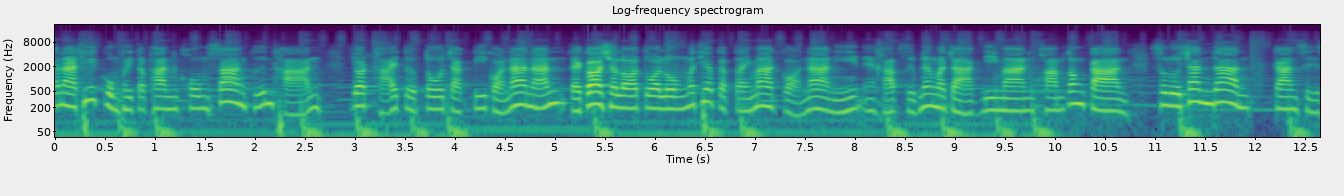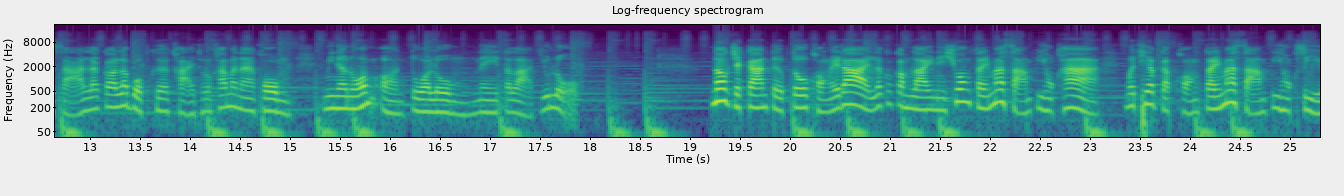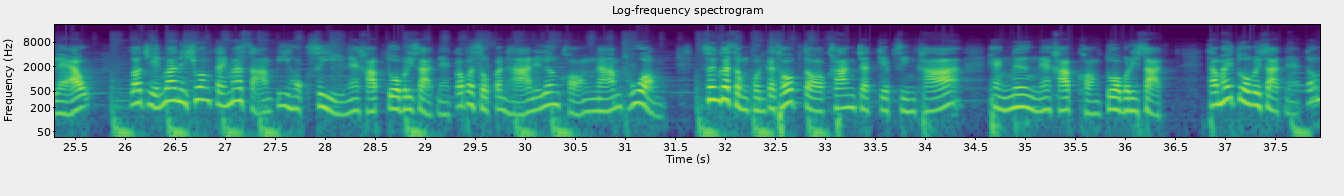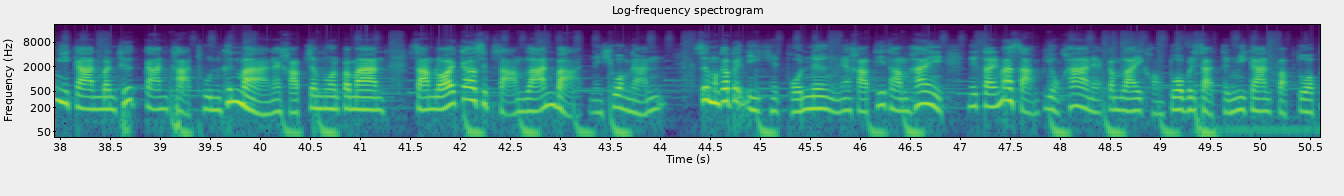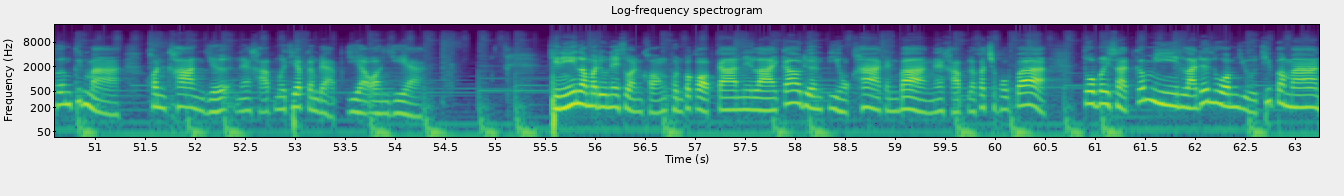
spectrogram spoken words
ขณะที่กลุ่มผลิตภัณฑ์โครงสร้างพื้นฐาน ยอดขายเติบโตจากปีก่อนหน้านั้น แต่ก็ชะลอตัวลงเมื่อเทียบกับไตรมาสก่อนหน้านี้นะครับสืบเนื่องมาจากดีมานความต้องการโซลูชันด้านการสื่อสาร และก็ระบบเครือข่ายโทรคมนาคม มีแนวโน้มอ่อนตัวลงในตลาดยุโรป นอกจากการเติบโตของรายได้ และก็กำไรในช่วงไตรมาส 3 ปี 65 เมื่อเทียบกับของไตรมาส 3 ปี 64 แล้ว เราจะเห็นว่าในช่วงไตรมาส 3 ปี 64 นะครับ ตัวบริษัทเนี่ยก็ประสบปัญหาในเรื่องของน้ำท่วม ซึ่งก็ส่งผลกระทบต่อคลังจัดเก็บสินค้าแห่งหนึ่งนะครับของตัวบริษัททำให้ตัวบริษัทเนี่ยต้องมีการบันทึกการขาดทุนขึ้นมานะครับจำนวนประมาณ 393 ล้านบาทในช่วงนั้น ซึ่งมันก็เป็นอีกเหตุผลหนึ่งนะครับที่ทำให้ในไตรมาส3ปี65เนี่ยกำไรของตัวบริษัทถึงมีการปรับตัวเพิ่มขึ้นมาค่อนข้างเยอะนะครับเมื่อเทียบกันแบบ year on year ทีนี้เรามาดูในส่วนของผลประกอบการในราย 9 เดือนปี 65 กันบ้างนะครับ แล้วก็จะพบว่าตัวบริษัทก็มีรายได้รวมอยู่ที่ประมาณ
